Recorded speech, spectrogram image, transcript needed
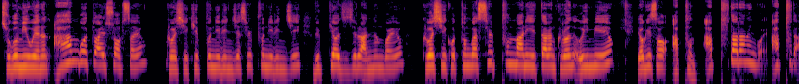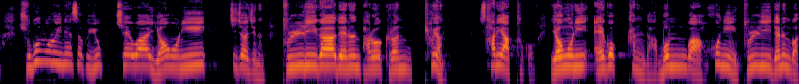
죽음 이후에는 아무것도 알 수 없어요. 그것이 기쁜 일인지 슬픈 일인지 느껴지지를 않는 거예요. 그것이 고통과 슬픔만이 있다는 그런 의미예요. 여기서 아픔, 아프다라는 거예요. 아프다. 죽음으로 인해서 그 육체와 영혼이 찢어지는 분리가 되는 바로 그런 표현. 살이 아프고 영혼이 애곡한다. 몸과 혼이 분리되는 것,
